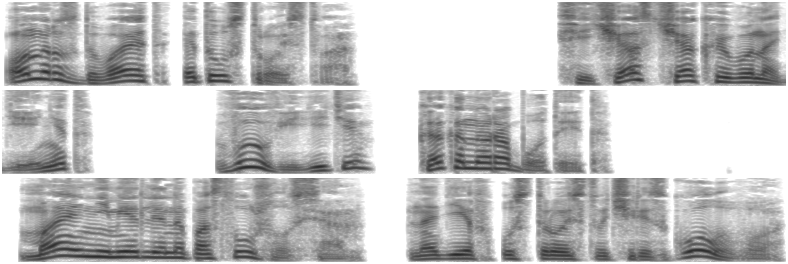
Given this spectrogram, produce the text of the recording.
Он раздувает это устройство. Сейчас Чак его наденет, вы увидите, как оно работает. Майя немедленно послушался, надев устройство через голову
